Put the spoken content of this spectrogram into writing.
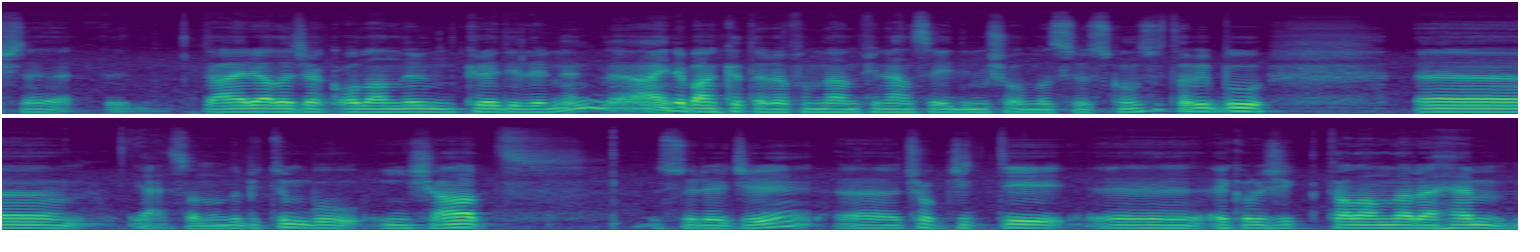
işte daire alacak olanların kredilerinin aynı banka tarafından finanse edilmiş olması söz konusu. Tabii bu e, yani sonunda bütün bu inşaat süreci e, çok ciddi e, ekolojik talanlara hem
